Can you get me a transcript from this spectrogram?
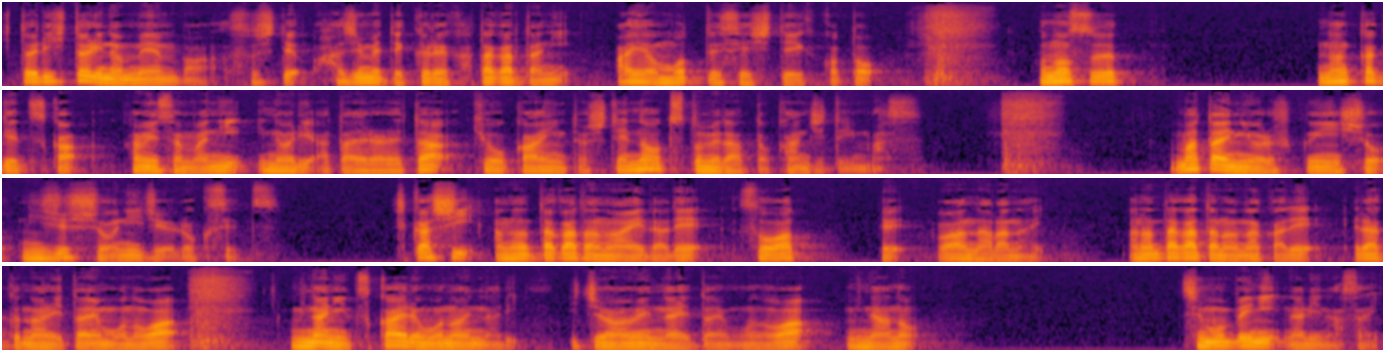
一人一人のメンバーそして初めて来る方々に愛を持って接していくこと。この数何ヶ月か神様に祈り与えられた教会員としての務めだと感じています。マタイによる福音書20章26節。しかしあなた方の間でそうあってはならない。あなた方の中で偉くなりたい者は皆に仕える者になり一番上になりたい者は皆のしもべになりなさい。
